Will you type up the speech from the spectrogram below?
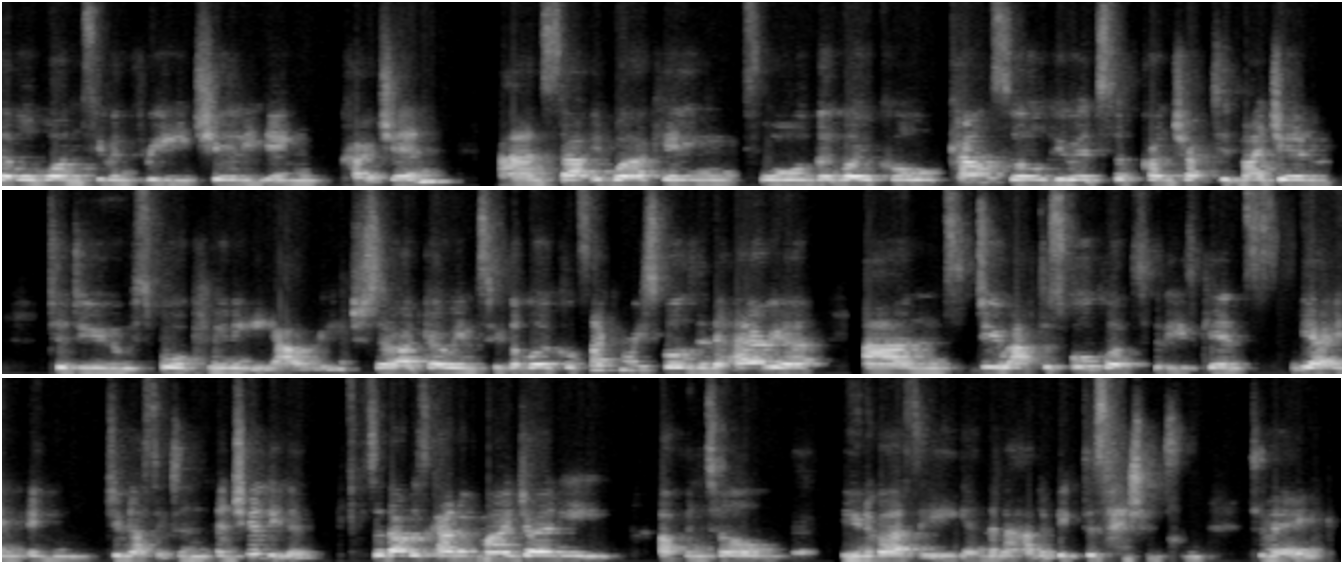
level one, two, and three cheerleading coaching and started working for the local council who had subcontracted my gym to do sport community outreach. So I'd go into the local secondary schools in the area and do after school clubs for these kids, yeah, in, in gymnastics and, and cheerleading. So that was kind of my journey up until university. And then I had a big decision to, to make.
